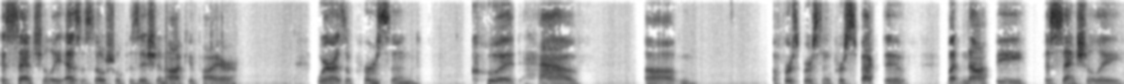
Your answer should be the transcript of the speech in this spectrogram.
essentially as a social position occupier, whereas a person could have um, a first person perspective, but not be essentially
